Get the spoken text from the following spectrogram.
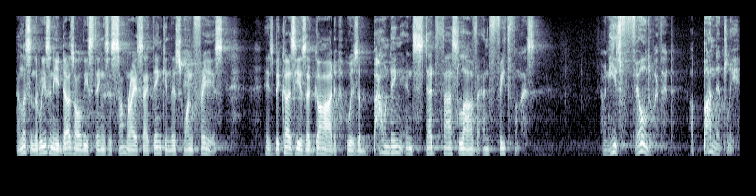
And listen, the reason he does all these things is summarized, I think, in this one phrase is because he is a God who is abounding in steadfast love and faithfulness. I mean, he's filled with it abundantly,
